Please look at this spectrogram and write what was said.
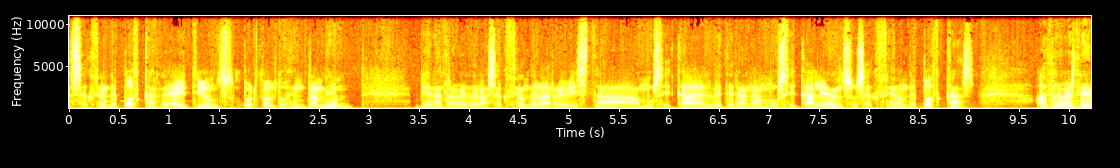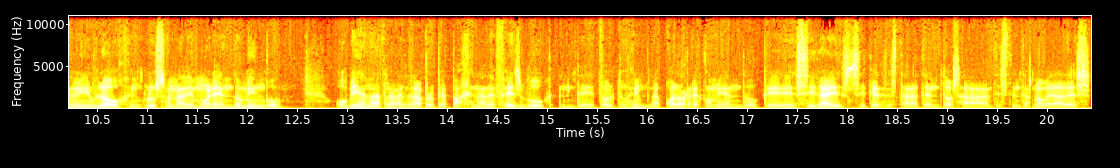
sección de podcast de iTunes por Toll to Him también, bien a través de la sección de la revista musical veterana Musicalia en su sección de podcast, a través de mi blog, incluso Nadie muere en domingo, o bien a través de la propia página de Facebook de Toll to Him, la cual os recomiendo que sigáis si queréis estar atentos a distintas novedades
